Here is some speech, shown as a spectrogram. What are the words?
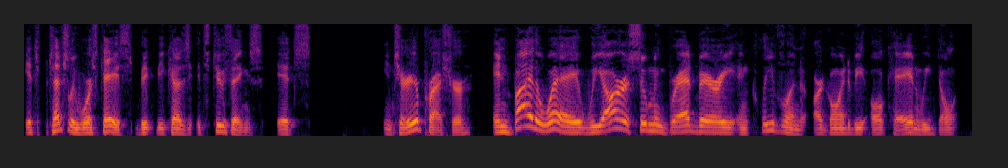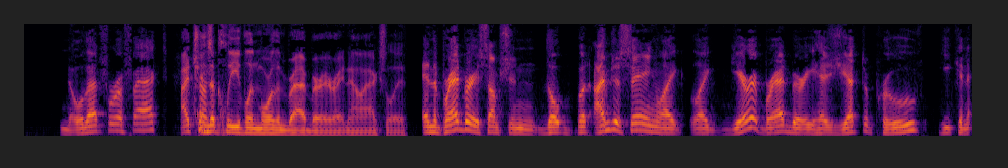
it's potentially worst case because it's two things. It's interior pressure, and by the way, we are assuming Bradbury and Cleveland are going to be okay, and we don't know that for a fact. I trust the, Cleveland more than Bradbury right now. Actually, and the Bradbury assumption, though. But I'm just saying, like like Garrett Bradbury has yet to prove he can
